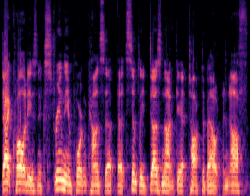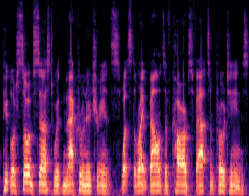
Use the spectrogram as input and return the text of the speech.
Diet quality is an extremely important concept that simply does not get talked about enough. People are so obsessed with macronutrients, what's the right balance of carbs, fats, and proteins,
